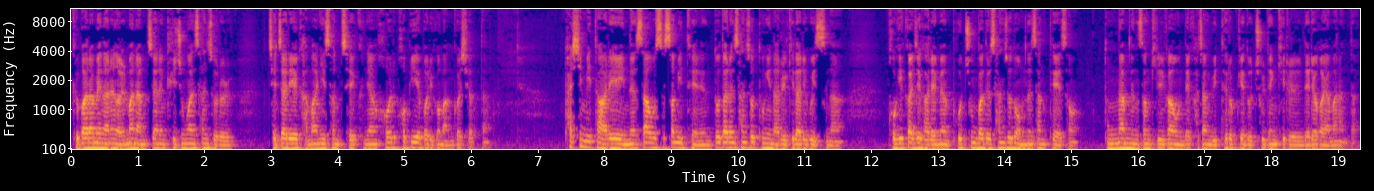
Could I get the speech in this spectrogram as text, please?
그 바람에 나는 얼마 남지 않은 귀중한 산소를 제자리에 가만히 선 채 그냥 허비해버리고 만 것이었다. 80m 아래에 있는 사우스 서미트에는 또 다른 산소통이 나를 기다리고 있으나 거기까지 가려면 보충받을 산소도 없는 상태에서 동남능선 길 가운데 가장 위태롭게 노출된 길을 내려가야만 한다.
